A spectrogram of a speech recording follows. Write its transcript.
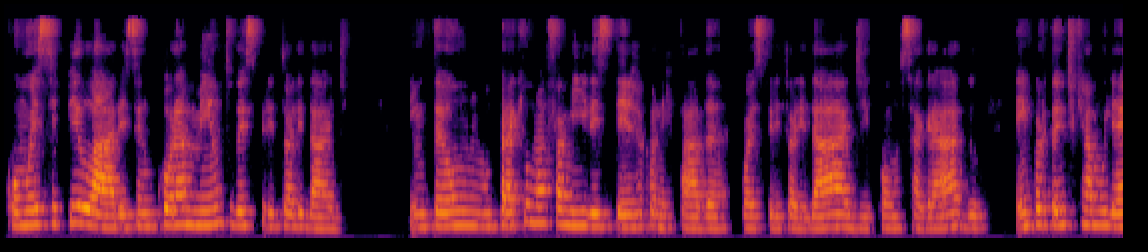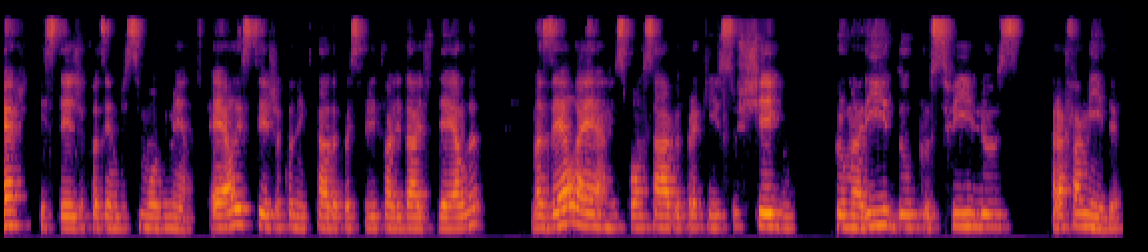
como esse pilar, esse ancoramento da espiritualidade. Então, para que uma família esteja conectada com a espiritualidade, com o sagrado, é importante que a mulher esteja fazendo esse movimento. Ela esteja conectada com a espiritualidade dela, mas ela é a responsável para que isso chegue para o marido, para os filhos, para a família.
